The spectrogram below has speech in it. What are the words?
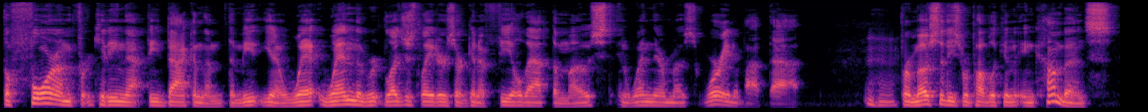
The forum for getting that feedback and the, the you know when, when the legislators are going to feel that the most and when they're most worried about that mm-hmm. for most of these Republican incumbents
